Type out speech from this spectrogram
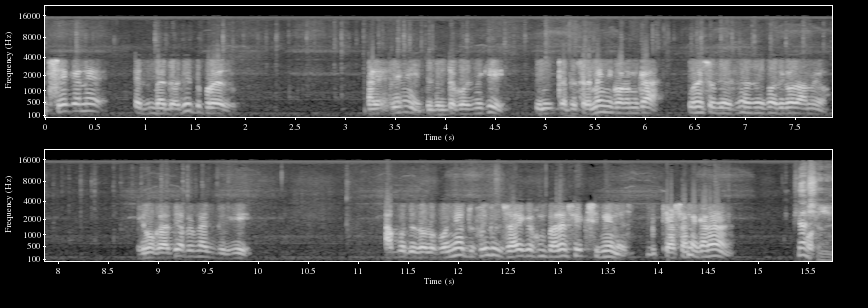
Και τις έκανε με εντολή του Πρόεδρου. Αργεντινή, την τριτοκοσμική, την κατεστραμμένη οικονομικά, που είναι στο Διεθνές Δημοκρατικό Ταμείο. Η δημοκρατία πρέπει να λειτουργεί. Από τη δολοφονία του φίλου της ΑΕΚ έχουν περάσει 6 μήνες. Πιάσανε κανέναν. Πιάσανε.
